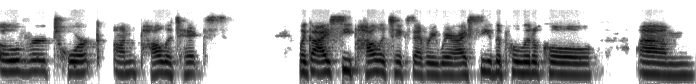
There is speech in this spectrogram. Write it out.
over torque on politics. Like I see politics everywhere. I see the political um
